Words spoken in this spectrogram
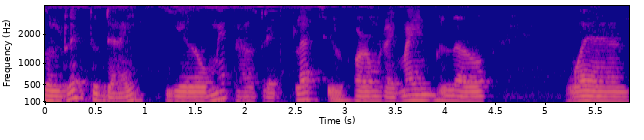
Gold rate today, yellow metal trade flat silver remain below 1000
